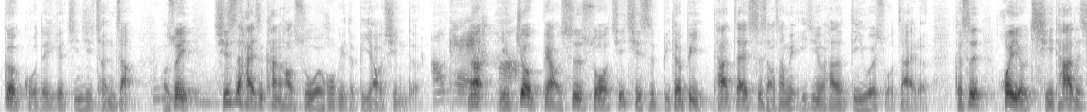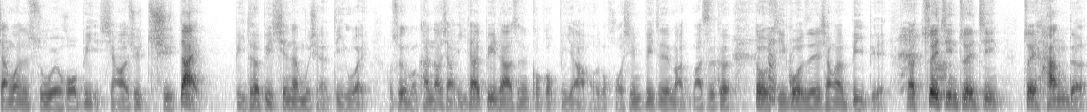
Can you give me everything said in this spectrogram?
各国的一个经济成长。所以其实还是看好数位货币的必要性的。OK，那也就表示说，其实其实比特币它在市场上面已经有它的地位所在了，可是会有其他的相关的数位货币想要去取代。比特币现在目前的地位，所以我们看到像以太币啦，甚至狗狗币啊，或者火星币这些马马斯克都有提过这些相关的币别。那最近最近最夯的，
